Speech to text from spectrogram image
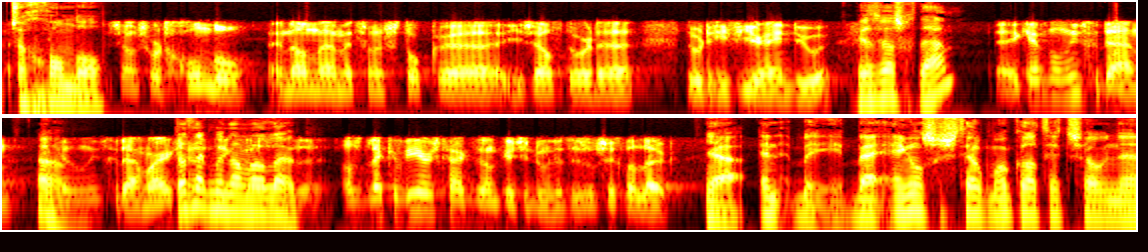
zo'n gondel. Zo'n soort gondel. En dan met zo'n stok jezelf door de, door de rivier heen duwen. Heb je dat wel eens gedaan? Ik heb het nog niet gedaan. Oh. Ik heb het nog niet gedaan. Maar ik dat lijkt me dan wel leuk. Als, als het lekker weer is, ga ik het wel een keertje doen. Het is op zich wel leuk. Ja, en bij, Engelsen stel ik me ook altijd zo'n uh,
